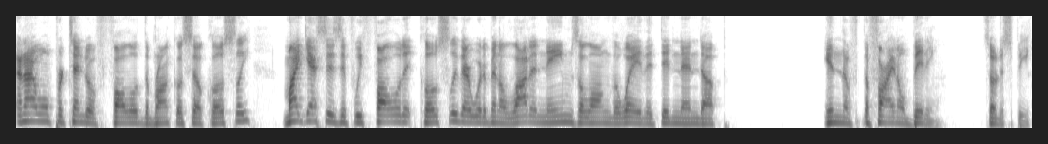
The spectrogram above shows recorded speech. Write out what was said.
and I won't pretend to have followed the Broncos sale closely. My guess is if we followed it closely, there would have been a lot of names along the way that didn't end up in the the final bidding, so to speak,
